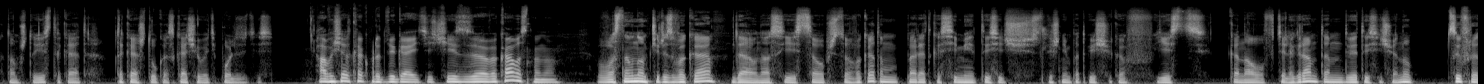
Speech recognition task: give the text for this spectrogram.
о том, что есть такая, такая штука, скачивайте, пользуйтесь. А вы сейчас как продвигаетесь? Через ВК в основном? В основном через ВК, да, у нас есть сообщество ВК, там порядка 7 тысяч с лишним подписчиков, есть канал в Телеграм там 2000. Ну, цифры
